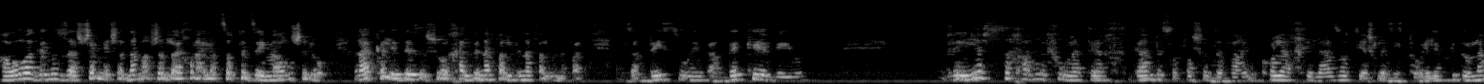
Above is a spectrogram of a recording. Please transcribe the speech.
האור הגנוז זה השמש, אדם שאני לא יכולה לעשות את זה עם האור שלו, רק על ידי זה שהוא אכל ונפל ונפל ונפל. אז הרבה איסורים והרבה כאבים, ויש שכר לפעולתך, גם בסופו של דבר, עם כל האכילה הזאת, יש לזה תועלת גדולה.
